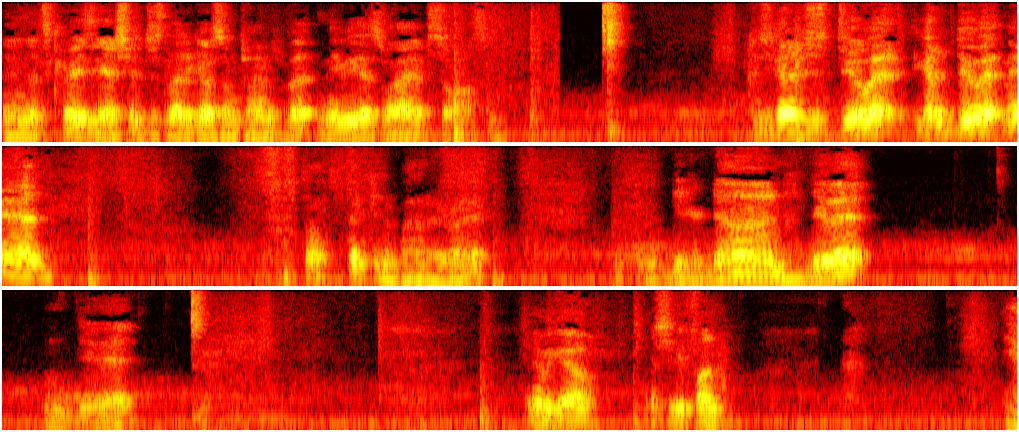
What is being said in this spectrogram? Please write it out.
And that's crazy. I should just let it go sometimes, but maybe that's why I'm so awesome. Because you gotta just do it. You gotta do it, man. Stop thinking about it, right? Get her done. Do it. Do it. There we go. That should be fun. Yeah.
